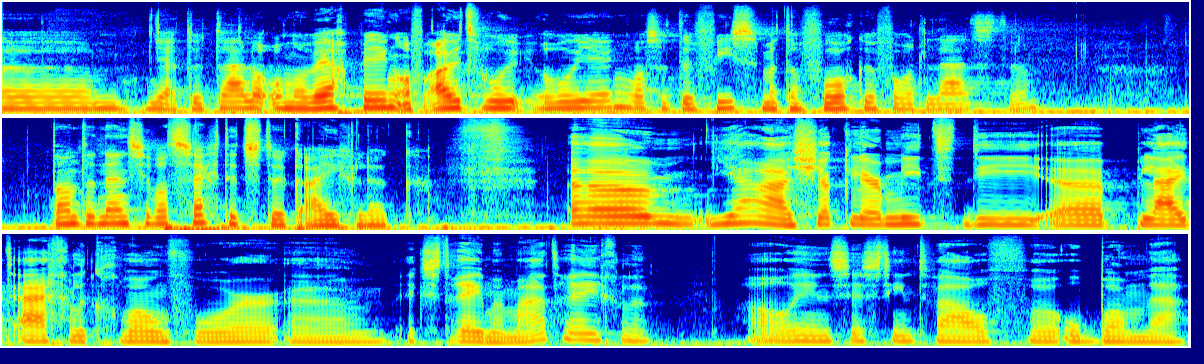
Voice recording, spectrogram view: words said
Um, ja, totale onderwerping of uitroeiing was het devies met een voorkeur voor het laatste. Tante Nancy, wat zegt dit stuk eigenlijk? Um, ja, Jacques Lermite die uh, pleit eigenlijk gewoon voor uh, extreme maatregelen. Al in 1612 uh, op Banda.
